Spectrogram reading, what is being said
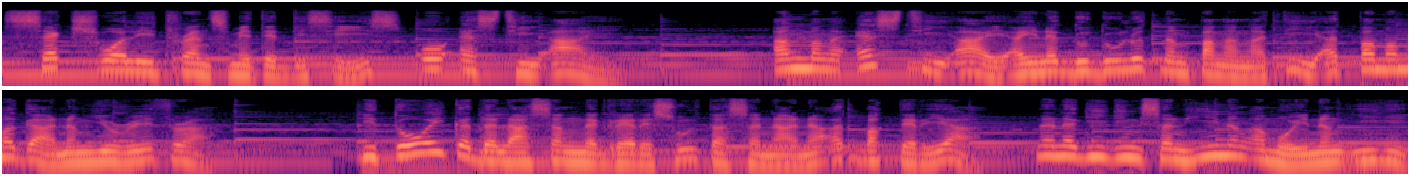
sexually transmitted disease o STI. Ang mga STI ay nagdudulot ng pangangati at pamamaga ng urethra. Ito ay kadalasang nagreresulta sa nana at bakterya, na nagiging sanhi ng amoy ng ihi.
